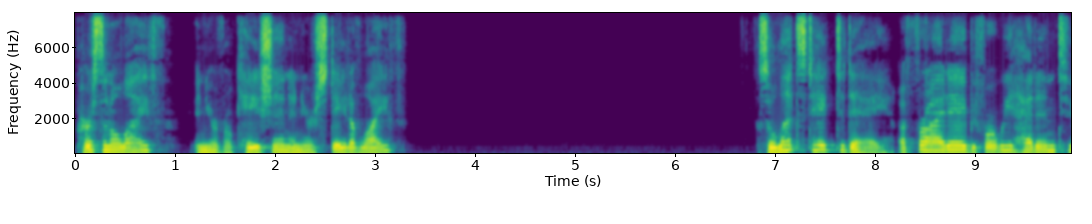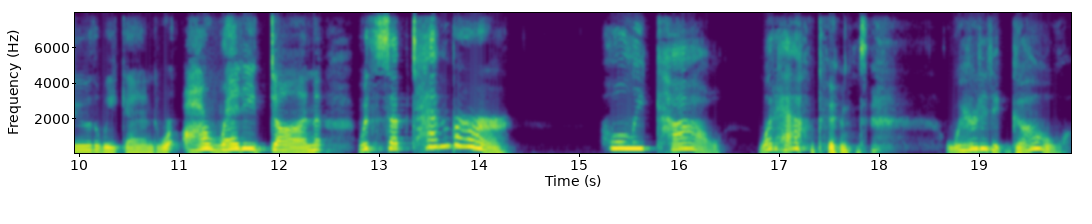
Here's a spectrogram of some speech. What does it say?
personal life, in your vocation, in your state of life. So let's take today, a Friday, before we head into the weekend. We're already done with September. Holy cow, what happened? Where did it go?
